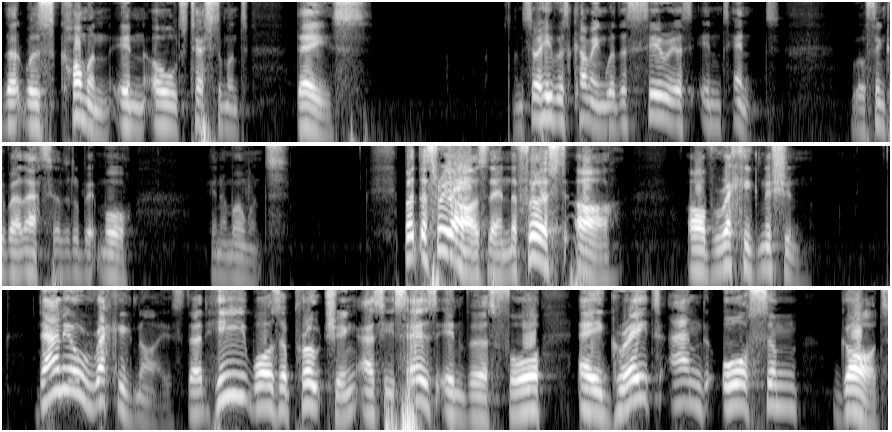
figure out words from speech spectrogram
that was common in Old Testament days. And so he was coming with a serious intent. We'll think about that a little bit more in a moment. But the three R's then. The first R of recognition. Daniel recognized that he was approaching, as he says in verse 4, a great and awesome God.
